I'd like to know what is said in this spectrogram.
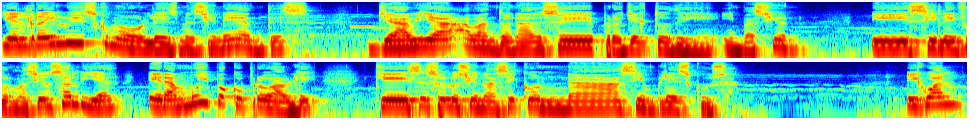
Y el rey Luis, como les mencioné antes, ya había abandonado ese proyecto de invasión, y si la información salía, era muy poco probable que se solucionase con una simple excusa. Igual,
